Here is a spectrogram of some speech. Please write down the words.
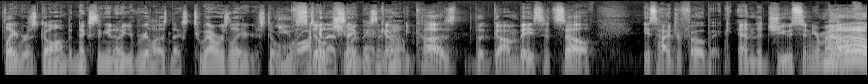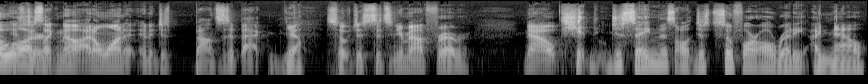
flavor's gone, but next thing you know, you realize next two hours later, you're still You've rocking still that same piece that of gum, because the gum base itself is hydrophobic, and the juice in your No, mouth is water. just like, no, I don't want it, and it just bounces it back. yeah. So it just sits in your mouth forever. Now, Shit, just saying this, all just so far already, I now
